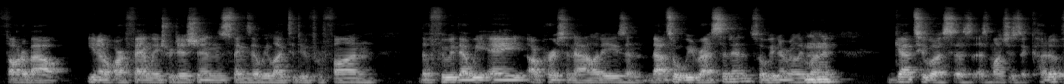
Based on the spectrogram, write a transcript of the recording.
thought about, you know, our family traditions, things that we like to do for fun, the food that we ate, our personalities, and that's what we rested in. So we didn't really let it get to us as, as much as it could have.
